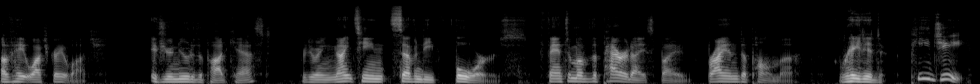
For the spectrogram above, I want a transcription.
of Hate Watch Great Watch. If you're new to the podcast, we're doing 1974's Phantom of the Paradise by Brian De Palma, rated PG.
